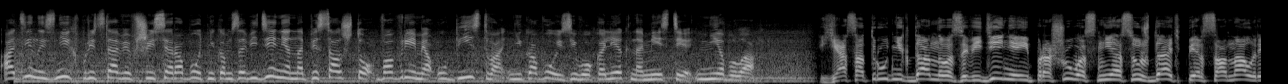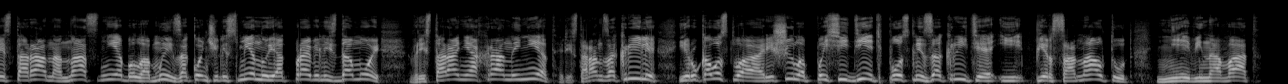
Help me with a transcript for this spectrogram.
Один из них, представившийся работником заведения, написал, что во время убийства никого из его коллег на месте не было. Я сотрудник данного заведения и прошу вас не осуждать персонал ресторана. Нас не было. Мы закончили смену и отправились домой. В ресторане охраны нет. Ресторан закрыли, и руководство решило посидеть после закрытия. И персонал тут не виноват.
